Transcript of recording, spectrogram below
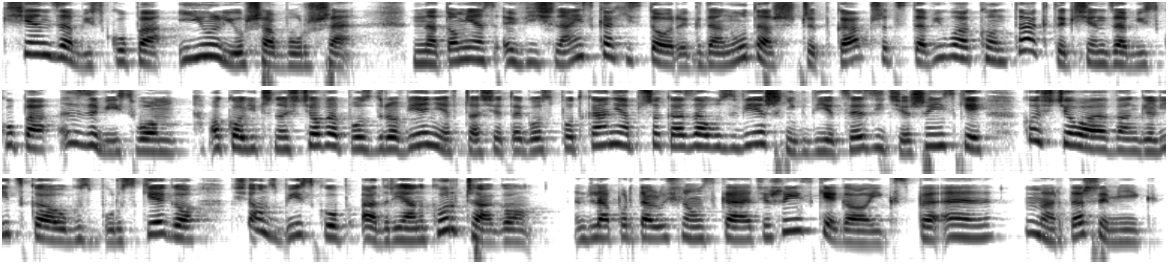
księdza biskupa Juliusza Bursze. Natomiast wiślańska historyk Danuta Szczypka przedstawiła kontakty księdza księdza biskupa z Wisłą. Okolicznościowe pozdrowienie w czasie tego spotkania przekazał zwierzchnik diecezji cieszyńskiej Kościoła Ewangelicko-Augsburskiego ksiądz biskup Adrian Korczago. Dla portalu Śląska Cieszyńskiego XPL Marta Szymik.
